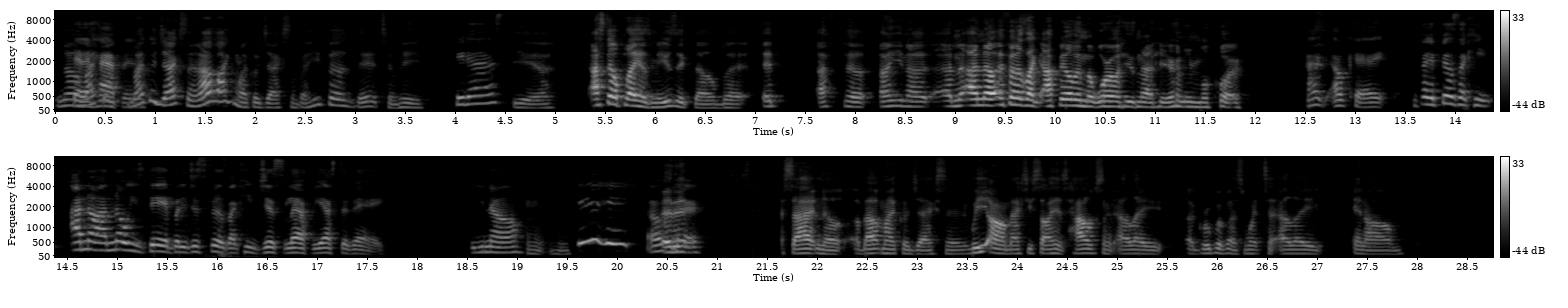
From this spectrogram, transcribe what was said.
no, That it happened. Michael Jackson. I like Michael Jackson, but he feels dead to me. He does? Yeah, I still play his music though, but it. I feel, uh, you know, I, I know it feels like I feel in the world he's not here anymore. I, okay. But it feels like he, I know, I know he's dead, but it just feels like he just left yesterday. You know? Okay. It- Side note about Michael Jackson, we um actually saw his house in L.A. A group of us went to L.A. and um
